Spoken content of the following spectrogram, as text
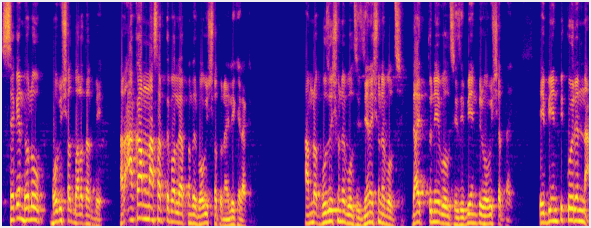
সেকেন্ড হলেও ভবিষ্যৎ ভালো থাকবে। আর আকাম না ছাড়তে পারলে আপনাদের ভবিষ্যৎও নাই, লিখে রাখেন। আমরা বুঝে শুনে বলছি, জেনে শুনে বলছি, দায়িত্ব নিয়ে বলছি যে বিএনপির ভবিষ্যৎ নাই। এই বিএনপি কইরেন না।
